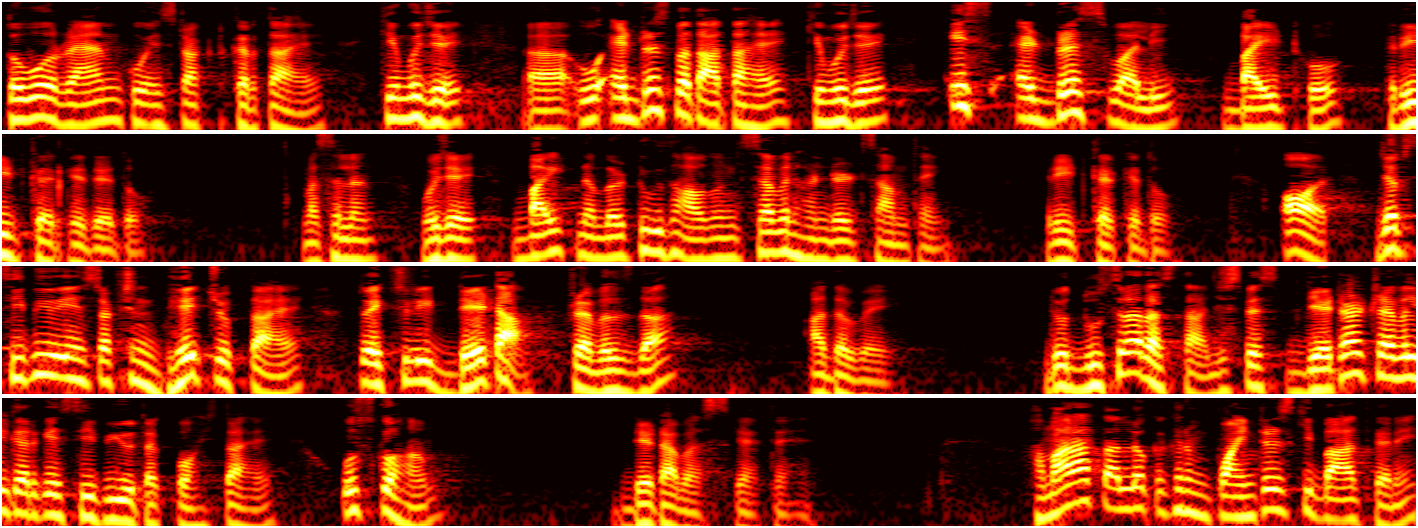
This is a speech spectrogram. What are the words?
تو وہ ریم کو انسٹرکٹ کرتا ہے کہ مجھے وہ ایڈریس بتاتا ہے کہ مجھے اس ایڈریس والی بائٹ کو ریڈ کر کے دے دو۔ مثلا مجھے byte number two thousand seven hundred something read کر کے دو۔ اور جب سی پی یو انسٹرکشن بھیج چکتا ہے، تو actually data travel the other way. جو دوسرا رستہ جس پہ ڈیٹا ٹریول کر کے سی پی یو تک پہنچتا ہے، اس کو ہم ڈیٹا بس کہتے ہیں۔ ہمارا تعلق اگر ہم پوائنٹرز کی بات کریں،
